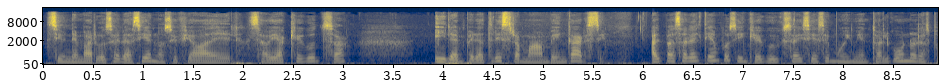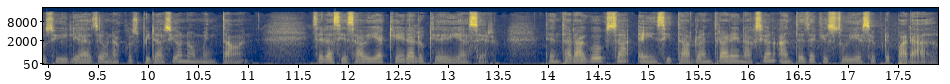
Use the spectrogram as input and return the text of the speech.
Sin embargo, Selassie no se fiaba de él. Sabía que Gutsa y la emperatriz tramaban vengarse. Al pasar el tiempo sin que Guxa hiciese movimiento alguno, las posibilidades de una conspiración aumentaban. Selassie sabía que era lo que debía hacer, tentar a Guxa e incitarlo a entrar en acción antes de que estuviese preparado.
